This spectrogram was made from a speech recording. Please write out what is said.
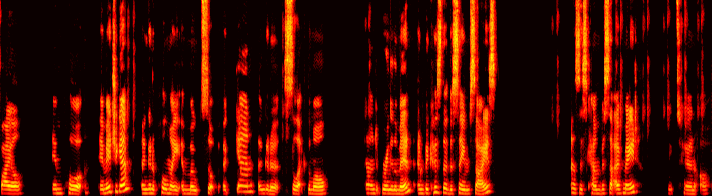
File, Import Image again. I'm going to pull my emotes up again. I'm going to select them all and bring them in. And because they're the same size as this canvas that I've made, let me turn off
